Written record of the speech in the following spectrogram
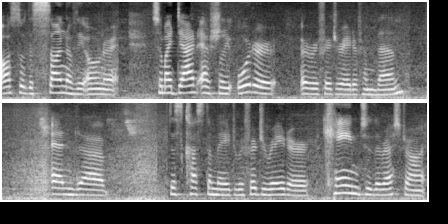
also the son of the owner. So my dad actually ordered a refrigerator from them. And uh, this custom made refrigerator came to the restaurant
